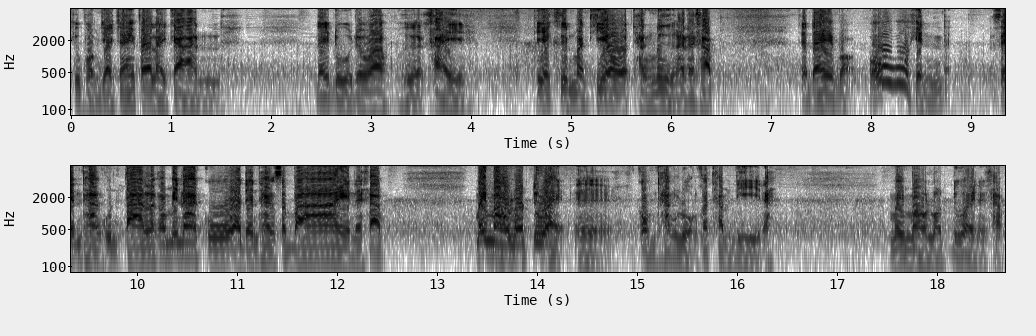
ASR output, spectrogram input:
คือผมอยากจะให้แฟนรายการได้ดูด้วยว่าเผื่อใครที่จะขึ้นมาเที่ยวทางเหนือนะครับ จะได้บอก โอ้เห็นเส้นทางขุนตาลแล้วก็ไม่น่ากลัวเดินทางสบายนะครับ ไม่เมารถด้วย เออกรมทางหลวงก็ทำดีนะ ไม่เมารถด้วยนะครับ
